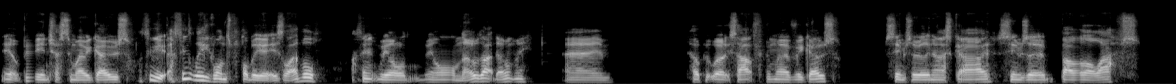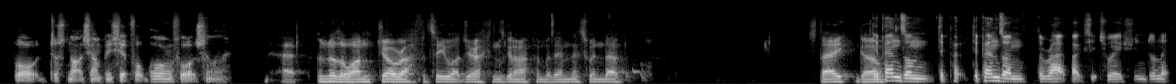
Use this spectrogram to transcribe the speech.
it'll be interesting where he goes. I think I think League One's probably at his level. I think we all we all know that, don't we? Um, hope it works out for him wherever he goes. Seems a really nice guy. Seems a barrel of laughs, but just not championship football, unfortunately. Uh, another one, Joe Rafferty. What do you reckon is going to happen with him this window? Stay, go. Depends on dep- depends on the right back situation, doesn't it?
